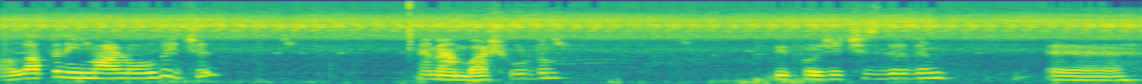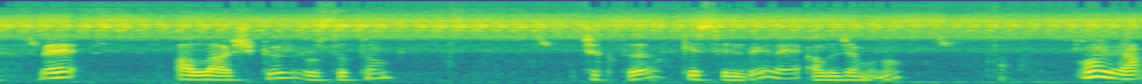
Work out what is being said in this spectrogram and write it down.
Allah'tan imarlı olduğu için hemen başvurdum. Bir proje çizdirdim. Ee, ve Allah'a şükür ruhsatım çıktı, kesildi ve alacağım onu. O yüzden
